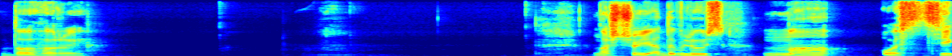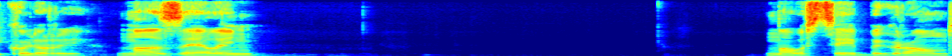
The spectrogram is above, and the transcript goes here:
догори. На що я дивлюсь? На ось ці кольори, на зелень, на ось цей бекграунд.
